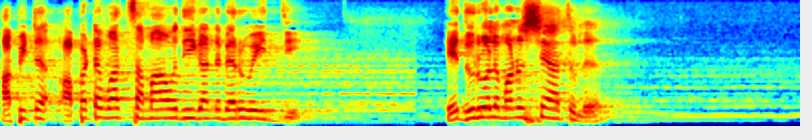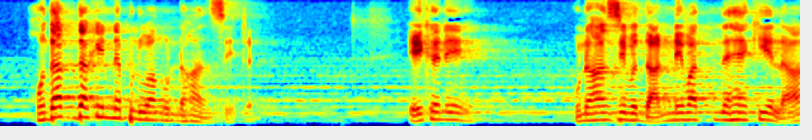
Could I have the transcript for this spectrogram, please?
අපිට අපටවත් සමාවදී ගන්න බැරුව ඉද්දී. ඒ දුරුවල මනුෂ්‍යයා තුළ හොඳක් දකින්න පුළුවන් උන්වහන්සේට. ඒකනේ උන්වහන්සේව දන්නේවත් නැහැ කියලා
